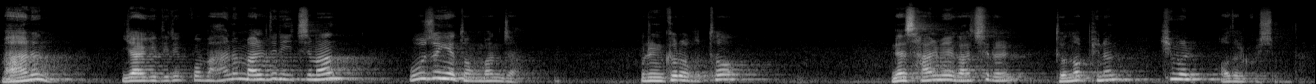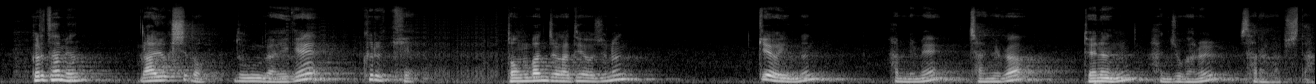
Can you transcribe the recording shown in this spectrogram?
많은 이야기들이 있고 많은 말들이 있지만 우정의 동반자, 우리는 그로부터 내 삶의 가치를 더 높이는 힘을 얻을 것입니다. 그렇다면 나 역시도 누군가에게 그렇게 동반자가 되어주는 깨어있는 하나님의 자녀가 되는 한 주간을 살아갑시다.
